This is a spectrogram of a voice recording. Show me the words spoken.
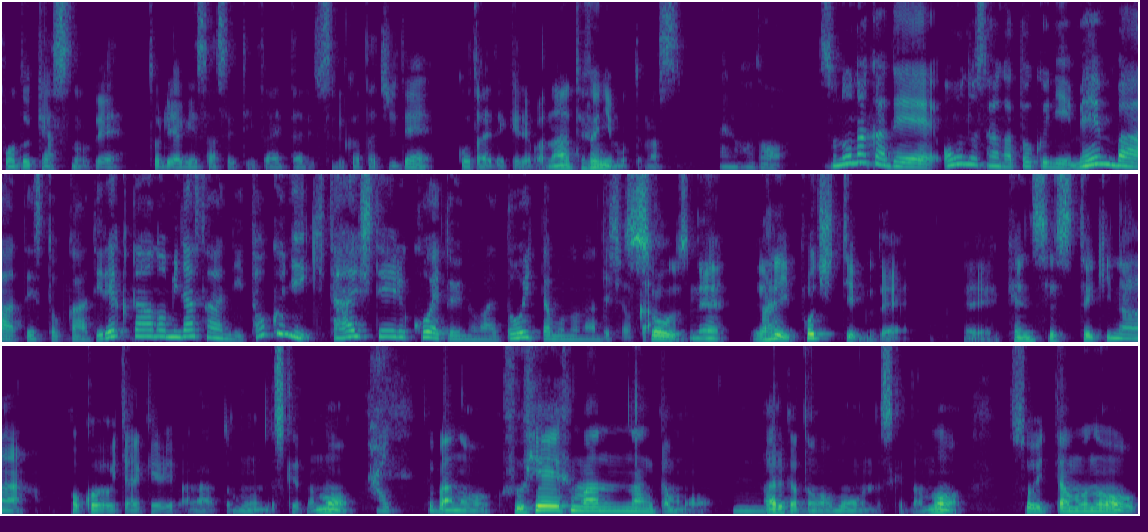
ポッドキャストで取り上げさせていただいたりする形で答えできればなというふうに思っています。なるほど。その中で、大野さんが特にメンバーですとか、ディレクターの皆さんに特に期待している声というのはどういったものなんでしょうか？そうですね。やはりポジティブで、えー建設的なお声をいただければなと思うんですけれども、はい例えばあの不平不満なんかもうんあるかとも思うんですけども、そういったものを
